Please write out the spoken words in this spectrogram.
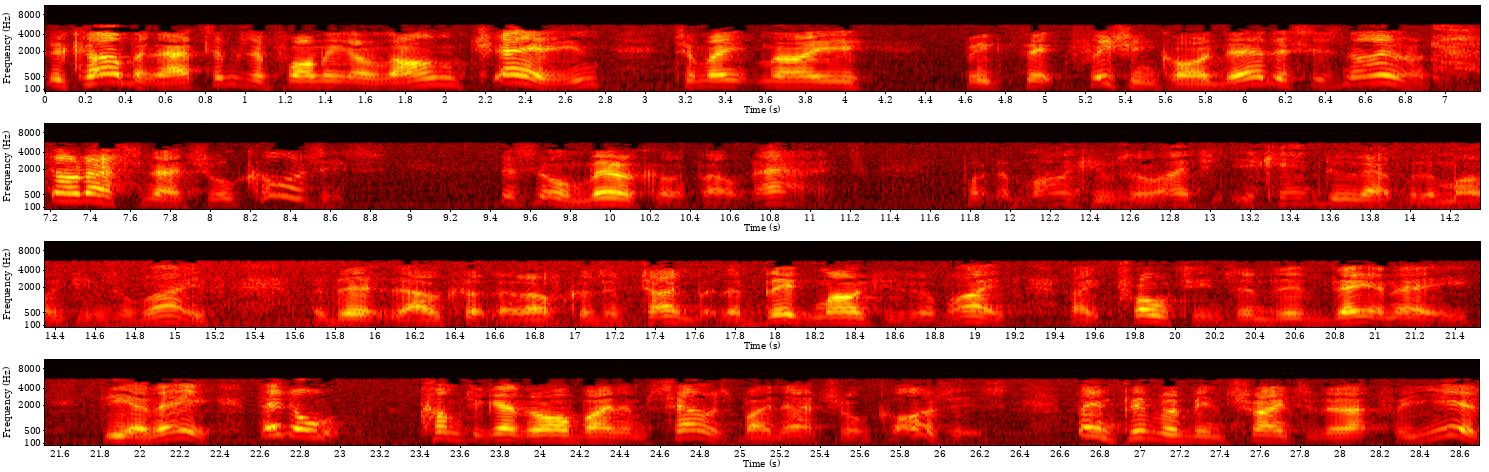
the carbon atoms are forming a long chain to make my big, thick fishing cord there. This is nylon. Now, that's natural causes. There's no miracle about that. But the molecules of life, you can't do that with the molecules of life. They're, I'll cut that off because of time, but the big molecules of life, like proteins and the DNA, DNA, they don't come together all by themselves by natural causes. I mean, people have been trying to do that for years.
